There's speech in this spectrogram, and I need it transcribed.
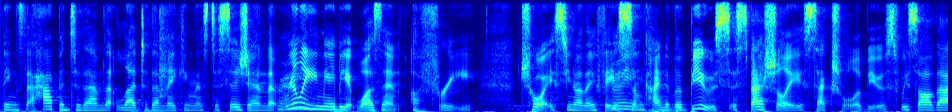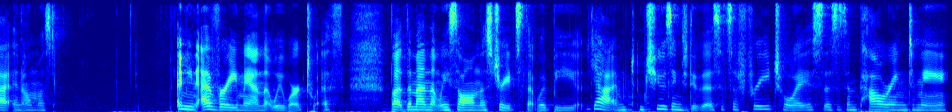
things that happened to them that led to them making this decision that really maybe it wasn't a free choice. You know, they faced some kind of abuse, especially sexual abuse. We saw that in almost, I mean, every man that we worked with. But the men that we saw on the streets that would be, yeah, I'm, I'm choosing to do this. It's a free choice. This is empowering to me.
